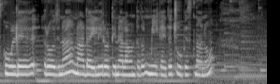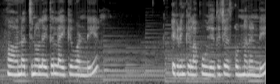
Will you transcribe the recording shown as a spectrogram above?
స్కూల్ డే రోజున నా డైలీ రొటీన్ ఎలా ఉంటుందో మీకైతే చూపిస్తున్నాను. నచ్చిన వాళ్ళు అయితే లైక్ ఇవ్వండి. ఇక్కడ ఇంక ఇలా పూజ అయితే చేసుకుంటున్నానండి.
